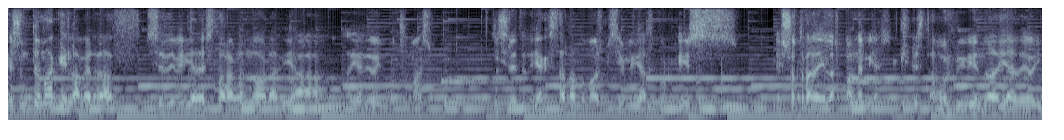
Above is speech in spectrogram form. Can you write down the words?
Es un tema que la verdad se debería de estar hablando ahora a día, a día de hoy mucho más y se le tendría que estar dando más visibilidad porque es, es otra de las pandemias que estamos viviendo a día de hoy,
